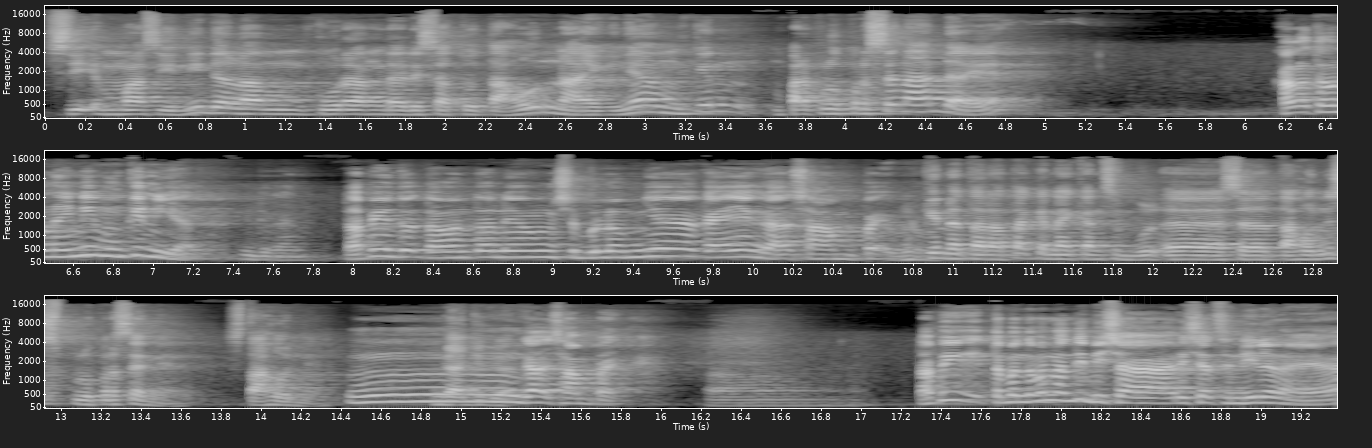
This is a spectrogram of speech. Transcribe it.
si emas ini dalam kurang dari satu tahun naiknya mungkin 40% ada ya Kalau tahun ini mungkin iya gitu kan. Tapi untuk tahun-tahun yang sebelumnya kayaknya nggak sampai. bro. mungkin rata-rata kenaikan sebul- eh, setahunnya 10% ya setahun ya Hmm, Nggak juga? Nggak sampai. Oh. Tapi teman-teman nanti bisa riset sendiri lah ya.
